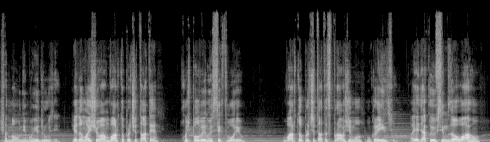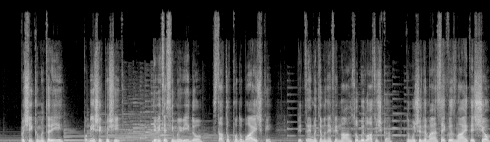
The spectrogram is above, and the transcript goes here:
шановні мої друзі. Я думаю, що вам варто прочитати хоч половину з цих творів. Варто прочитати справжньому українцю. А я дякую всім за увагу. Пишіть коментарі, побільше їх пишіть. Дивіться всі мої відео, ставте вподобайки, підтримуйте мене фінансово, будь ласочка, тому що для мене це, як ви знаєте, що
